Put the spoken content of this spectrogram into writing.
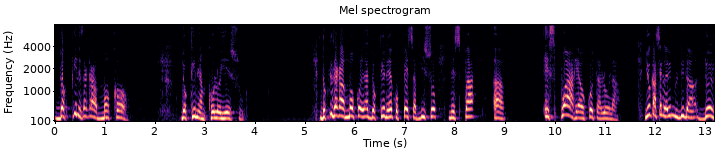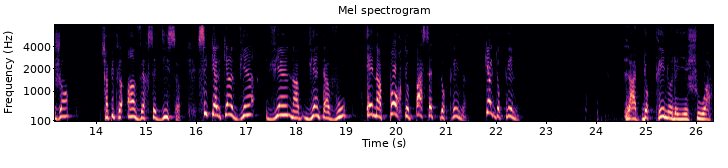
doctrine est moko. Doctrine en kolo Yesu. Doctrine est moko, la doctrine est que biso, n'est-ce pas, euh, espoir ya okota lola. Yoka que la Bible nous dit dans 2 Jean chapitre 1 verset 10. Si quelqu'un vient vient vient à vous et n'apporte pas cette doctrine. Quelle doctrine? La doctrine de Yeshua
